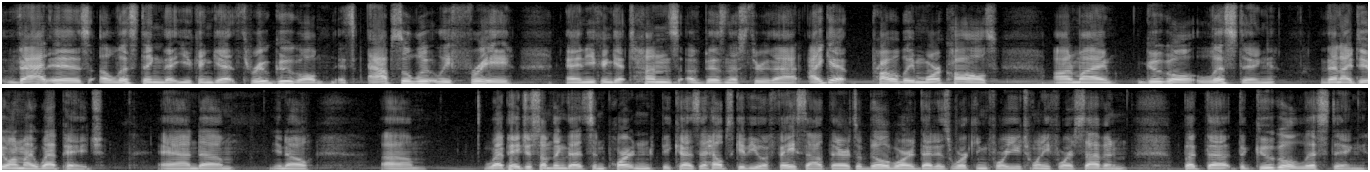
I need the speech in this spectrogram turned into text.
That is a listing that you can get through Google. It's absolutely free and you can get tons of business through that. I get probably more calls on my Google listing than I do on my web page. And, um, you know, um, web page is something that's important because it helps give you a face out there. It's a billboard that is working for you 24 7. But the, the Google listing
